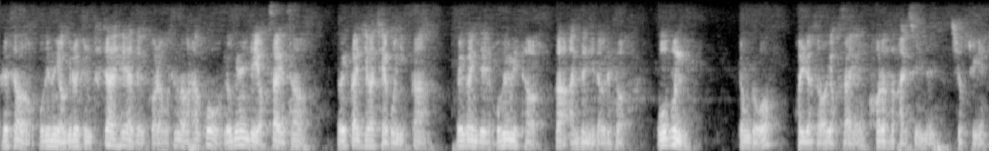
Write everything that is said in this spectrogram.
그래서 우리는 여기를 좀 투자해야 될 거라고 생각을 하고 여기는 이제 역사에서 여기까지 제가 재보니까 여기가 이제 500m가 안 됩니다. 그래서 5분 정도 걸려서 역사에 걸어서 갈 수 있는 지역 중에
